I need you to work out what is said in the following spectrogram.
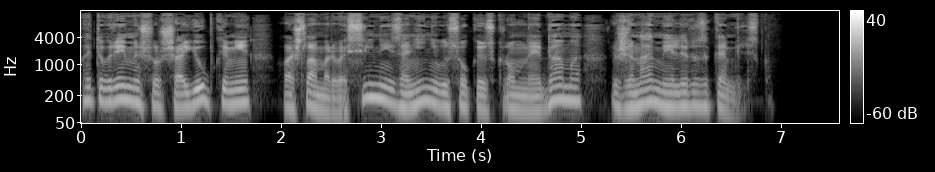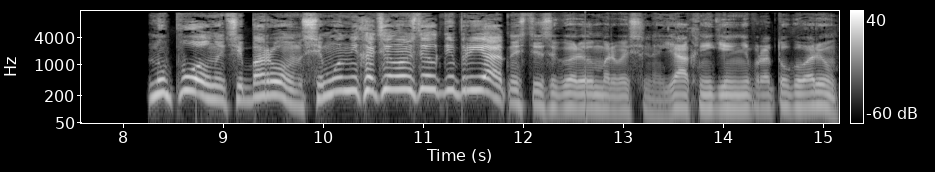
В это время, шурша юбками, вошла Марья Васильевна, и за ней невысокая скромная дама, жена Меллера Закамельского. «Ну, полноте, барон, Симон не хотел вам сделать неприятности», — заговорила Марья Васильевна. «Я, княгиня, не про то говорю.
